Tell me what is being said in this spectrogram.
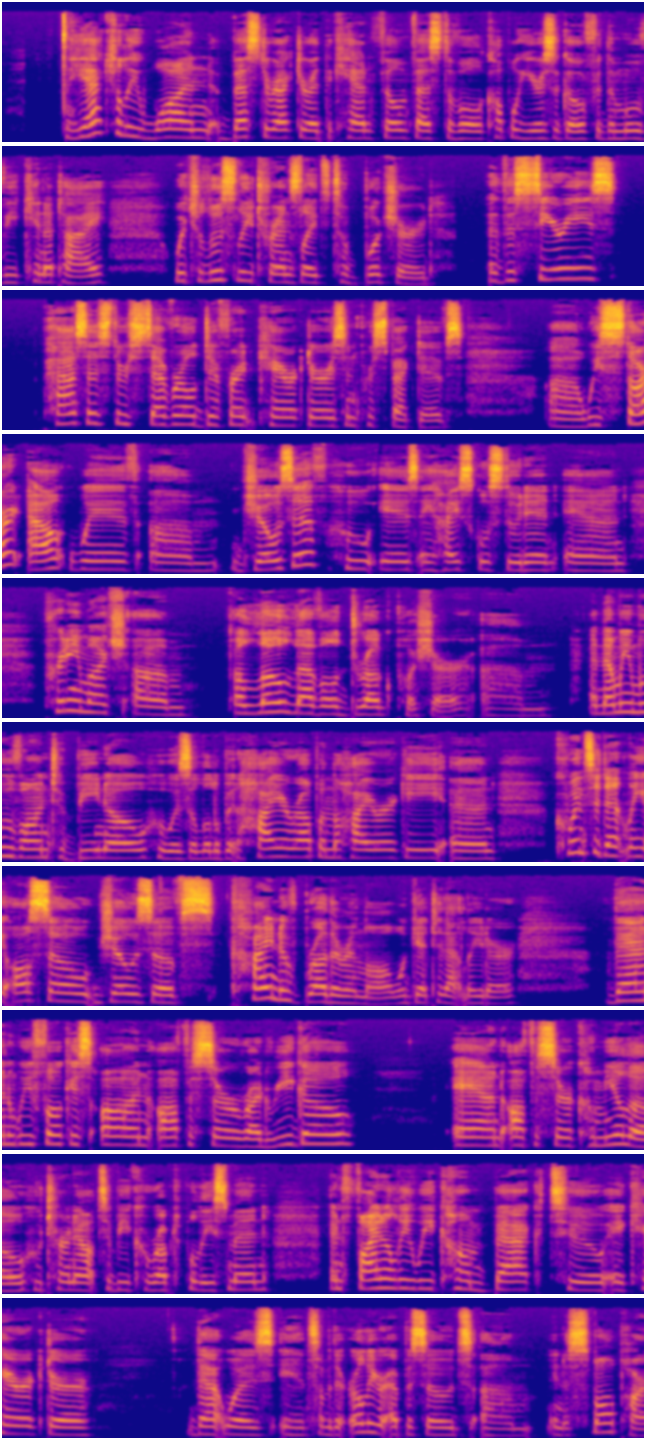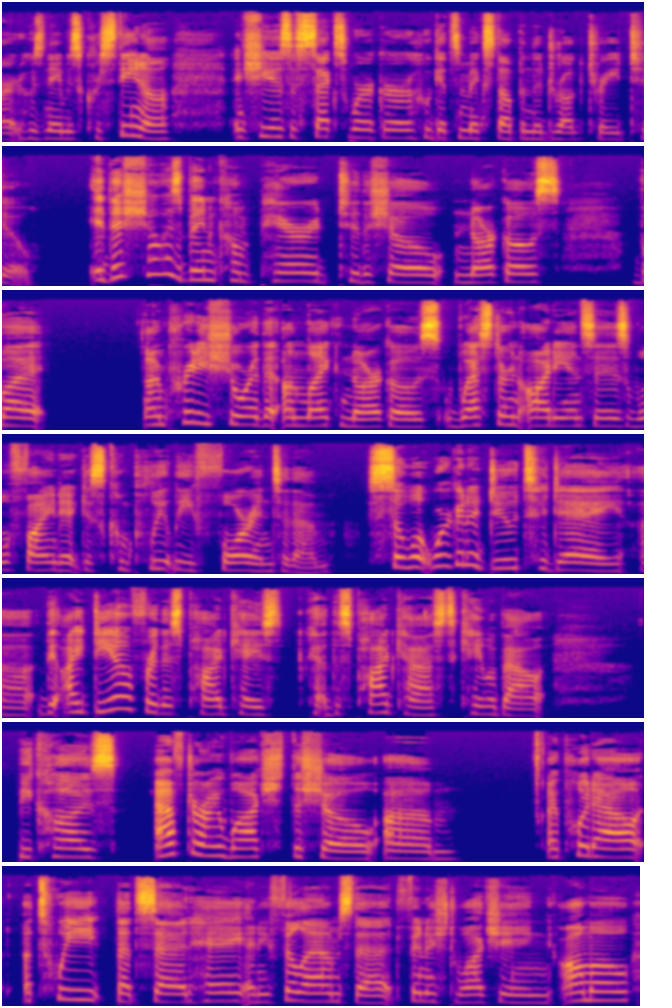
He actually won Best Director at the Cannes Film Festival a couple years ago for the movie Kinatay, which loosely translates to butchered. The series passes through several different characters and perspectives. Uh, we start out with um, Joseph, who is a high school student and pretty much um, a low level drug pusher. Um, and then we move on to Bino, who is a little bit higher up in the hierarchy, and coincidentally also Joseph's kind of brother in law. We'll get to that later. Then we focus on Officer Rodrigo, and Officer Camilo, who turn out to be corrupt policemen. And finally, we come back to a character that was in some of the earlier episodes um, in a small part, whose name is Christina, and she is a sex worker who gets mixed up in the drug trade too. This show has been compared to the show Narcos, but I'm pretty sure that unlike Narcos, Western audiences will find it just completely foreign to them. So, what we're going to do today, uh, the idea for this podcast, this podcast came about because after I watched the show, um, I put out a tweet that said, "Hey, any Philams that finished watching Amo,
